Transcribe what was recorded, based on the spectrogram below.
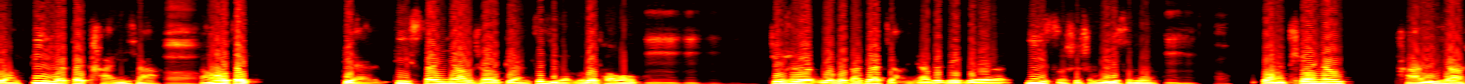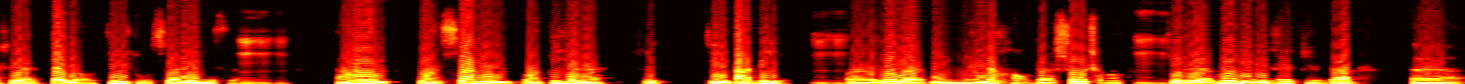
往地下再弹一下，啊，然后再点第三下的时候点自己的额头。嗯嗯嗯就是我给大家讲一下的这个意思是什么意思呢？嗯嗯，好，往天上弹一下是代表敬祖先的意思，嗯嗯嗯。然后往下面往地下呢是进大地，嗯嗯。呃，为了每年的好的收成，嗯嗯，就是牧民是指着呃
